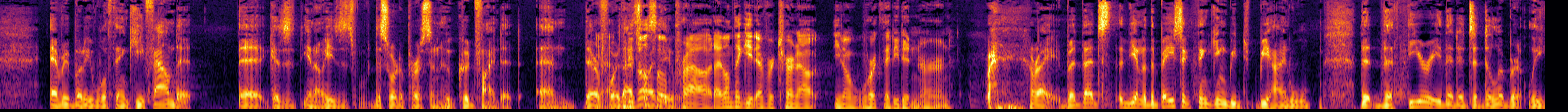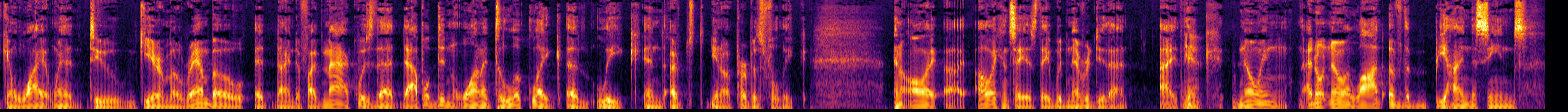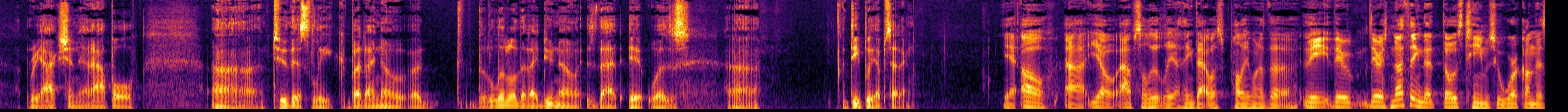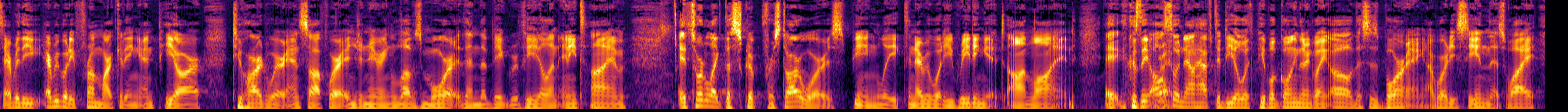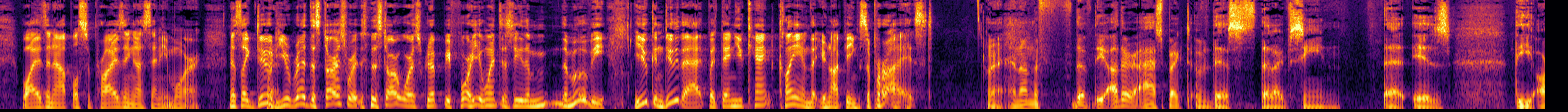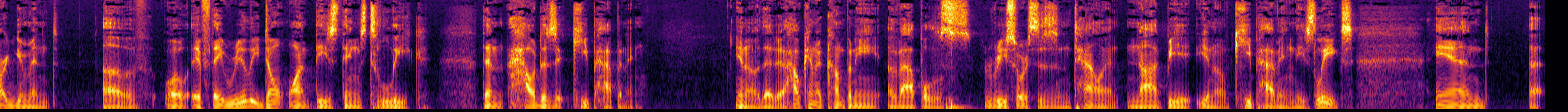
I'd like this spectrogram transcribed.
everybody will think he found it eh, because you know he's the sort of person who could find it, and therefore But that's he's also why they proud. I don't think he'd ever turn out, you know, work that he didn't earn. right. But that's you know the basic thinking be- behind the the theory that it's a deliberate leak and why it went to Guillermo Rambo at nine to five Mac was that Apple didn't want it to look like a leak and a, you know a purposeful leak. And all I uh, all I can say is they would never do that. I think knowing I don't know a lot of the behind the scenes reaction at Apple uh, to this leak, but I know uh, the little that I do know is that it was uh, deeply upsetting. Yeah. Oh, uh, yo, absolutely. I think that was probably one of the, the there. There's nothing that those teams who work on this, everybody, everybody from marketing and PR to hardware and software engineering loves more than the big reveal. And anytime, it's sort of like the script for Star Wars being leaked and everybody reading it online because eh, they also right. now have to deal with people going there and going, "Oh, this is boring. I've already seen this. Why? Why isn't Apple surprising us anymore?" And it's like, dude, right. you read the Star Wars the Star Wars script before you went to see the the movie. You can do that, but then you can't claim that you're not being surprised surprised. Right, and on the the, the other aspect of this that I've seen uh, is the argument of well, if they really don't want these things to leak, then how does it keep happening? You know that how can a company of Apple's resources and talent not be you know keep having these leaks? And uh,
